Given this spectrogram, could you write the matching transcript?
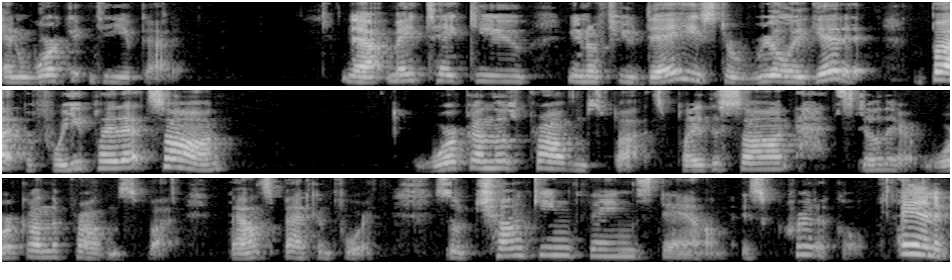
and work it until you've got it. Now, it may take you, you know, a few days to really get it, but before you play that song, work on those problem spots. Play the song, ah, it's still there. Work on the problem spot. Bounce back and forth. So chunking things down is critical. And if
